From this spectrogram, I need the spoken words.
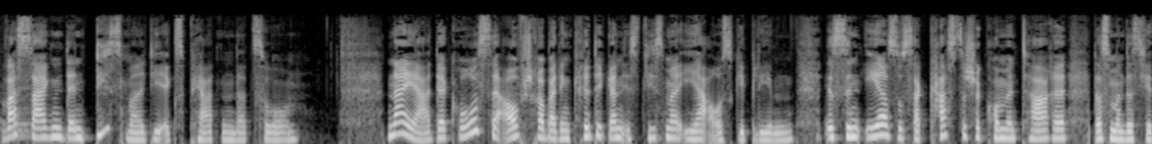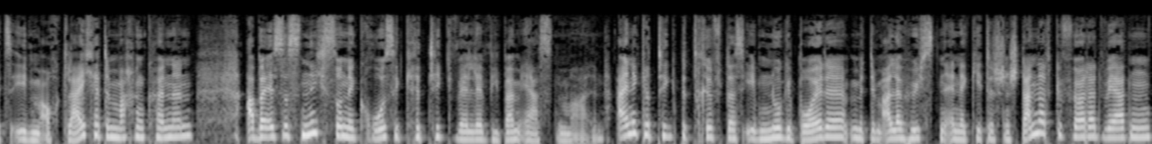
Was sagen denn diesmal die Experten dazu? Naja, der große Aufschrei bei den Kritikern ist diesmal eher ausgeblieben. Es sind eher so sarkastische Kommentare, dass man das jetzt eben auch gleich hätte machen können. Aber es ist nicht so eine große Kritikwelle wie beim ersten Mal. Eine Kritik betrifft, dass eben nur Gebäude mit dem allerhöchsten energetischen Standard gefördert werden.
